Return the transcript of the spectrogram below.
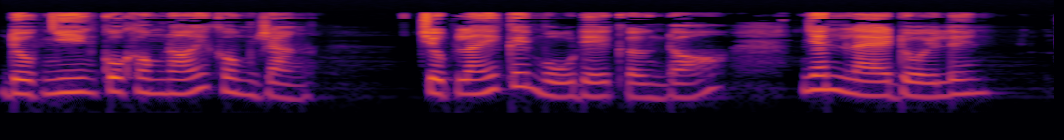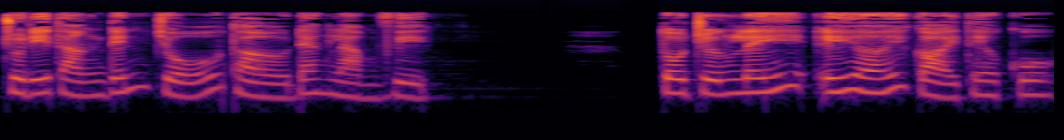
Đột nhiên cô không nói không rằng, chụp lấy cái mũ để gần đó, nhanh lẹ đội lên, rồi đi thẳng đến chỗ thờ đang làm việc. Tổ trưởng Lý ý ới gọi theo cô,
